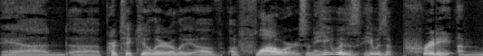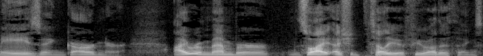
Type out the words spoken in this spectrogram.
and uh, particularly of, of flowers. And he was, he was a pretty amazing gardener. I remember, so I, I should tell you a few other things.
